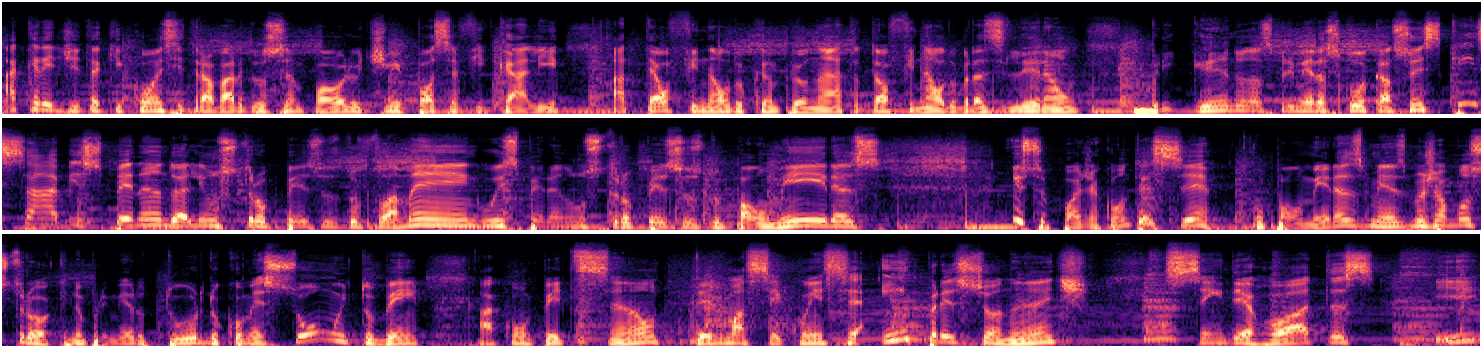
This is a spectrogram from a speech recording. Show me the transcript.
acredita que com esse trabalho do São Paulo o time possa ficar ali até o final do campeonato, até o final do Brasileirão, brigando nas primeiras colocações. Quem sabe esperando ali uns tropeços do Flamengo, esperando uns tropeços do Palmeiras. Isso pode acontecer. O Palmeiras mesmo já mostrou que no primeiro turno começou muito bem a competição, teve uma sequência impressionante, sem derrotas e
